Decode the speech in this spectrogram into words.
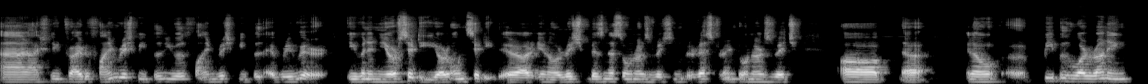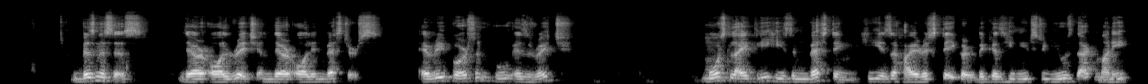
and actually try to find rich people you will find rich people everywhere even in your city your own city. There are you know rich business owners rich restaurant owners rich uh, uh, you know uh, people who are running businesses. They are all rich and they are all investors. Every person who is rich most likely he's investing. He is a high risk taker because he needs to use that money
